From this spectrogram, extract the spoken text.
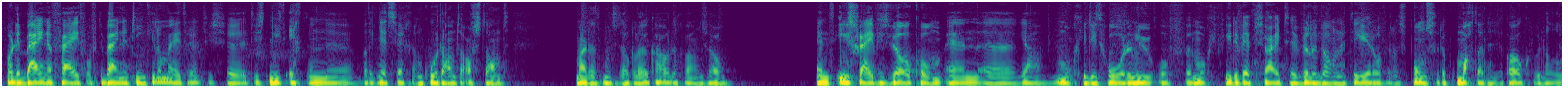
voor de bijna vijf of de bijna tien kilometer. Het is, het is niet echt een, wat ik net zeg, een courante afstand. Maar dat moet het ook leuk houden, gewoon zo. En het inschrijven is welkom. En ja, mocht je dit horen nu, of mocht je via de website willen donateren of willen sponsoren, mag dat natuurlijk ook. Ik bedoel,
